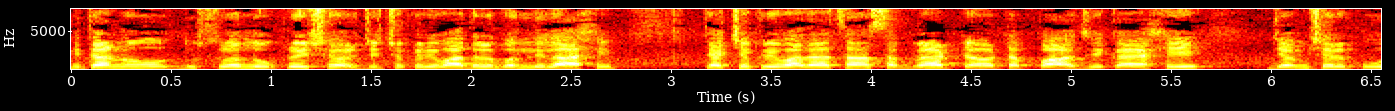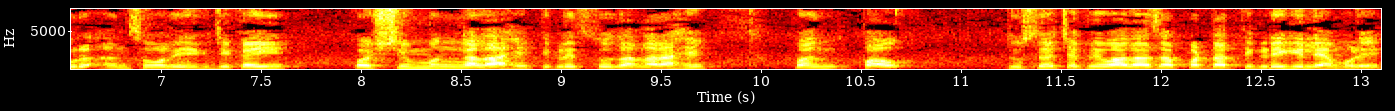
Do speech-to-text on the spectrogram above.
मित्रांनो दुसरं लो प्रेशर जे चक्रीवादळ बनलेलं आहे त्या चक्रीवादळाचा सगळा ट- टप्पा जे काय आहे जमशेदपूर अंसोल एक जे काही पश्चिम बंगाल आहे तिकडेच तो जाणार आहे. पण पाव दुसऱ्या चक्रीवादळाचा पट्टा तिकडे गेल्यामुळे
